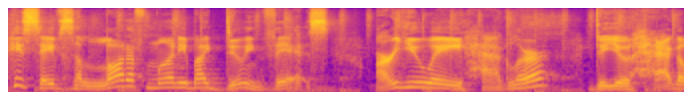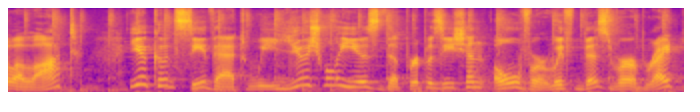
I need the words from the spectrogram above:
He saves a lot of money by doing this. Are you a haggler? Do you haggle a lot? You could see that we usually use the preposition over with this verb, right?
